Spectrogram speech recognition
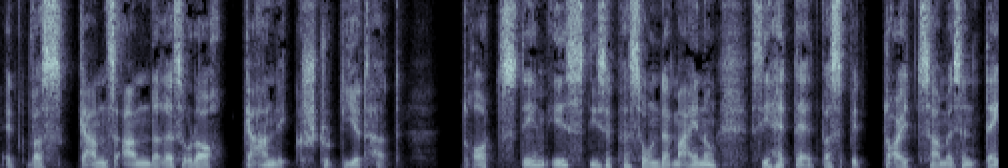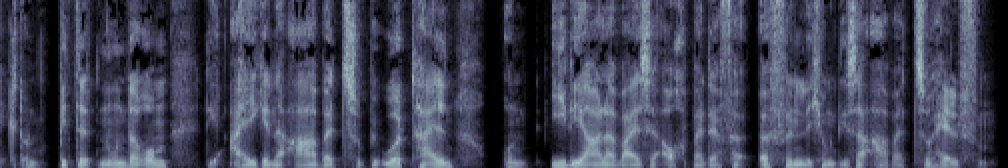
etwas ganz anderes oder auch gar nichts studiert hat. Trotzdem ist diese Person der Meinung, sie hätte etwas Bedeutsames entdeckt und bittet nun darum, die eigene Arbeit zu beurteilen und idealerweise auch bei der Veröffentlichung dieser Arbeit zu helfen.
